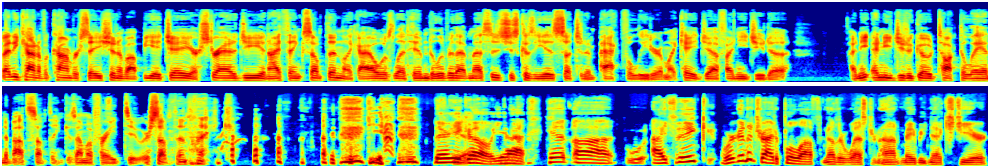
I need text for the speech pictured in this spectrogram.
any kind of a conversation about BHA or strategy and I think something like I always let him deliver that message just because he is such an impactful leader. I'm like, hey Jeff, I need you to I need I need you to go talk to Land about something because I'm afraid to, or something like. yeah, there you yeah. go. Yeah, uh, I think we're going to try to pull off another Western hunt maybe next year.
